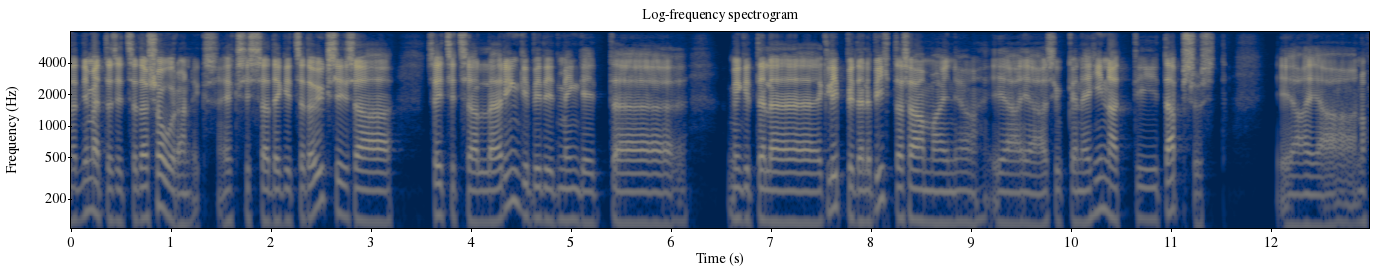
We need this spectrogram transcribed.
nad nimetasid seda showrun'iks ehk siis sa tegid seda üksi, sa sõitsid seal ringi, pidid mingeid äh, mingitele klippidele pihta saama, on ju, ja, ja sihukene hinnati täpsust. ja, ja noh,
